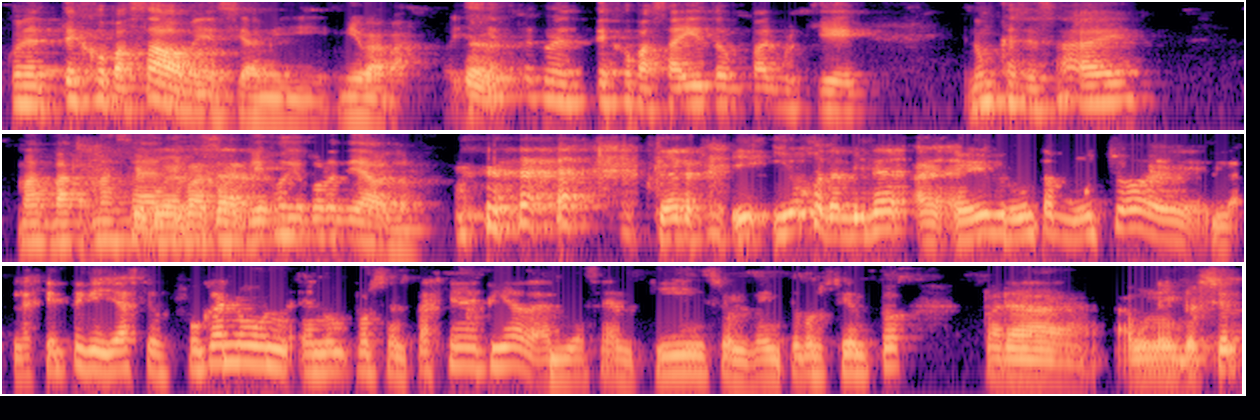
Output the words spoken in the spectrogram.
con el tejo pasado, me decía mi, mi papá. Siempre con el tejo pasadito, porque nunca se sabe más, más allá por viejo que por diablo. claro, y, ojo, también a, mí me preguntan mucho eh, la, gente que ya se enfoca en un, en un porcentaje de piedad, ya sea el 15 o el 20% para una inversión.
